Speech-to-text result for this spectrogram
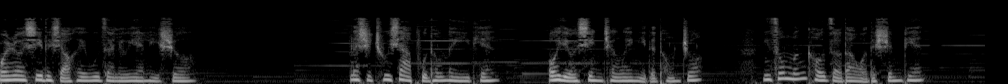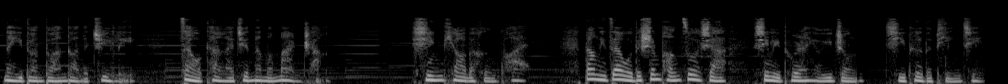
温若曦的小黑屋在留言里说：“那是初夏普通的一天，我有幸成为你的同桌。你从门口走到我的身边，那一段短短的距离，在我看来却那么漫长，心跳得很快。”当你在我的身旁坐下，心里突然有一种奇特的平静，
